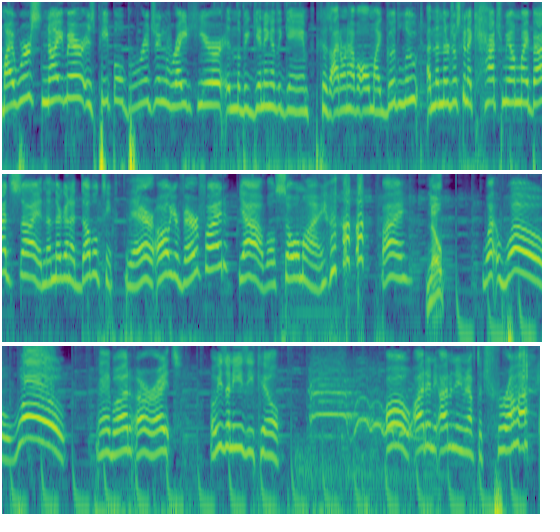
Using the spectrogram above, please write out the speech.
My worst nightmare is people bridging right here in the beginning of the game because I don't have all my good loot and then they're just gonna catch me on my bad side and then they're gonna double team. There. Oh, you're verified? Yeah, well, so am I. Bye. Nope. What? Whoa, whoa. Hey, bud. All right. Oh, he's an easy kill. Oh, I didn't. I didn't even have to try.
